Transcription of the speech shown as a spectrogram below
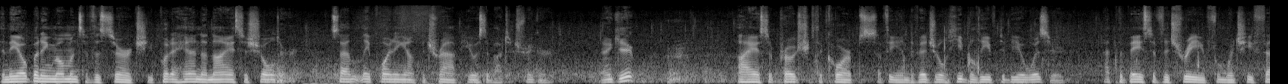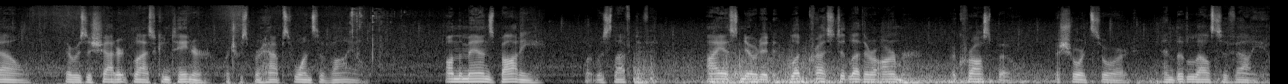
In the opening moments of the search, he put a hand on Ias' shoulder, silently pointing out the trap he was about to trigger. Thank you. Ias approached the corpse of the individual he believed to be a wizard. At the base of the tree from which he fell, there was a shattered glass container, which was perhaps once a vial. On the man's body, what was left of it, Ias noted blood crusted leather armor, a crossbow, a short sword, and little else of value.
